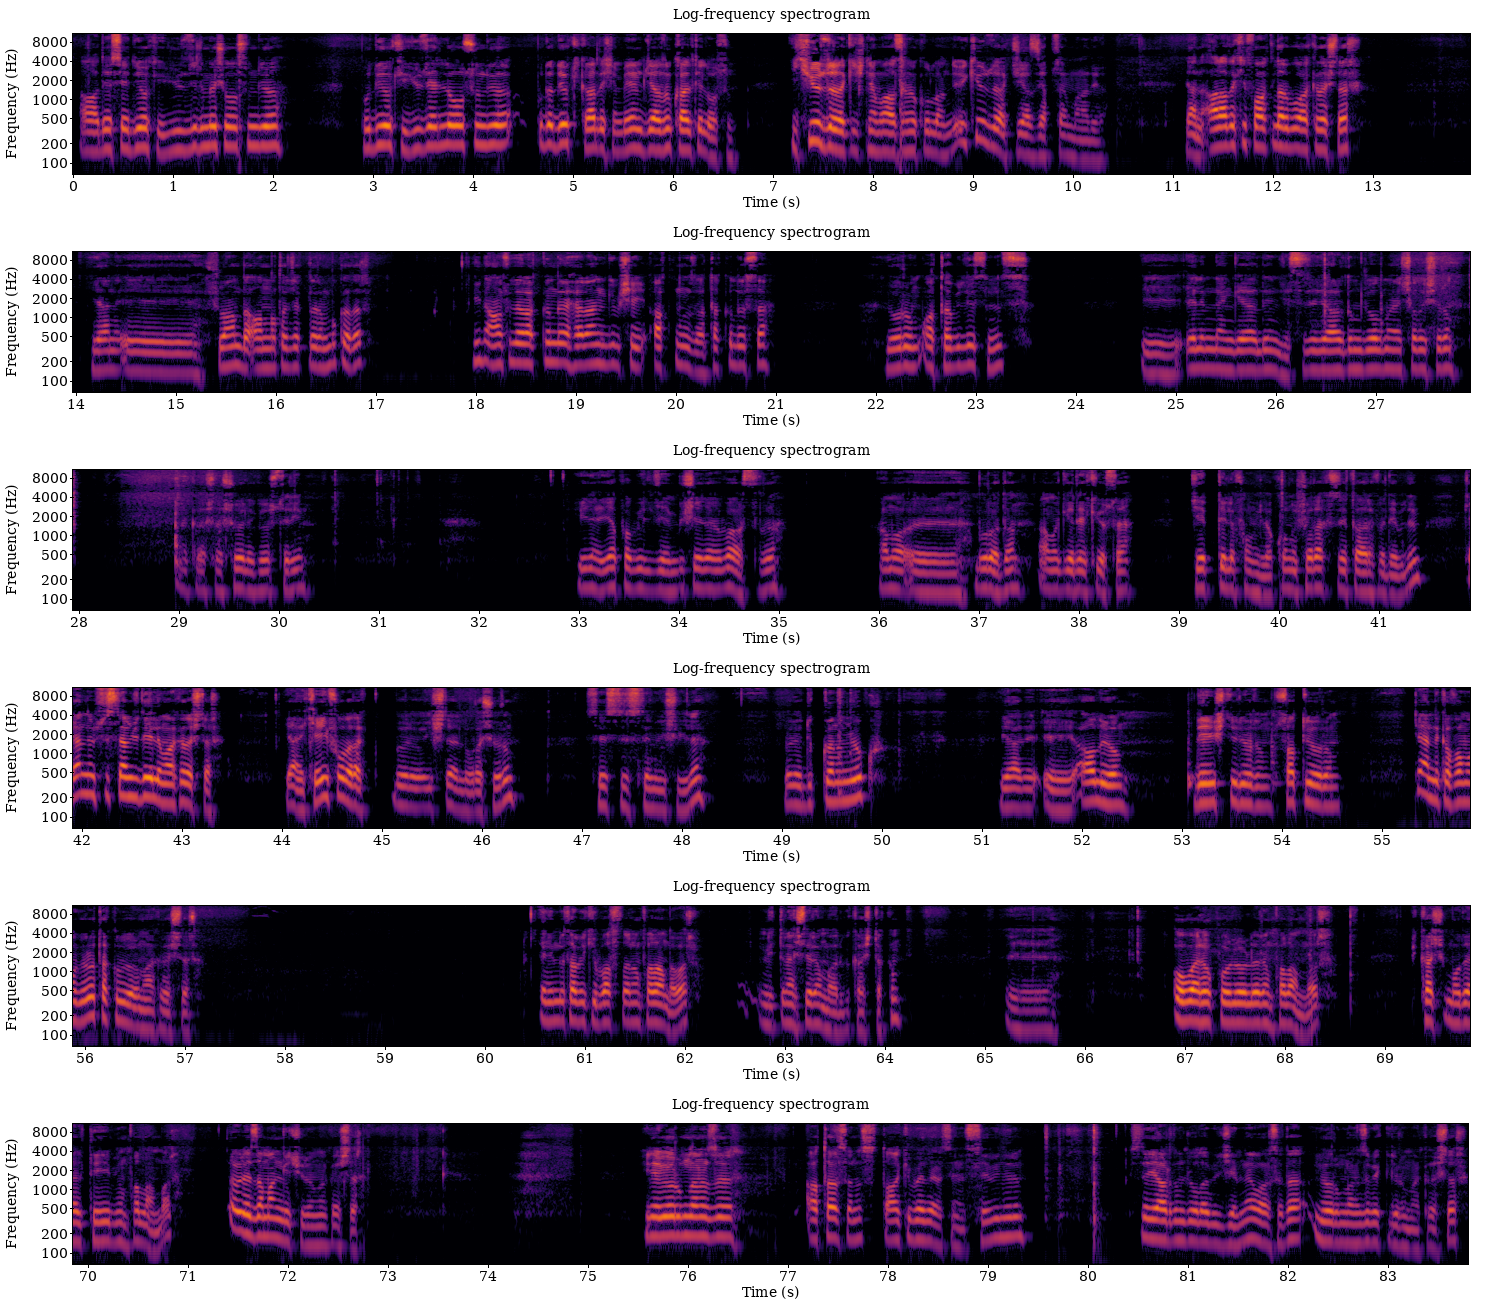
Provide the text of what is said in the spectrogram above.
ADS diyor ki 125 olsun diyor. Bu diyor ki 150 olsun diyor. Bu da diyor ki kardeşim benim cihazım kaliteli olsun. 200 liralık içine malzeme kullan diyor. 200 liralık cihaz yap sen bana diyor. Yani aradaki farklar bu arkadaşlar. Yani eee, şu anda anlatacaklarım bu kadar. Yine amfiler hakkında herhangi bir şey aklınıza takılırsa yorum atabilirsiniz. Eee, elimden geldiğince size yardımcı olmaya çalışırım. Arkadaşlar şöyle göstereyim. Yine yapabileceğim bir şeyler varsa da ama e, buradan ama gerekiyorsa cep telefonuyla konuşarak size tarif edebilirim. Kendim sistemci değilim arkadaşlar. Yani keyif olarak böyle işlerle uğraşıyorum. Ses sistemi işiyle. Böyle dükkanım yok. Yani e, alıyorum, değiştiriyorum, satıyorum. Kendi kafama göre takılıyorum arkadaşlar. Elimde tabii ki baslarım falan da var. Mitrençlerim var birkaç takım. Ee, oval hoparlörlerim falan var. Birkaç model teybim falan var. Öyle zaman geçiriyorum arkadaşlar. Yine yorumlarınızı atarsanız, takip ederseniz sevinirim. Size yardımcı olabileceğim ne varsa da yorumlarınızı bekliyorum arkadaşlar.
